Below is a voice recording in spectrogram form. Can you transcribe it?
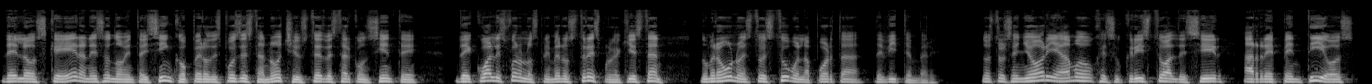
de los que eran esos 95, pero después de esta noche usted va a estar consciente de cuáles fueron los primeros tres, porque aquí están. Número uno, esto estuvo en la puerta de Wittenberg. Nuestro Señor y amo Jesucristo, al decir arrepentíos,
